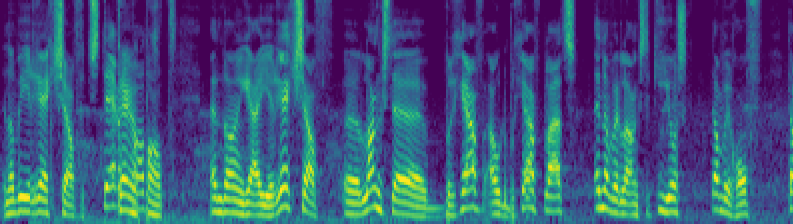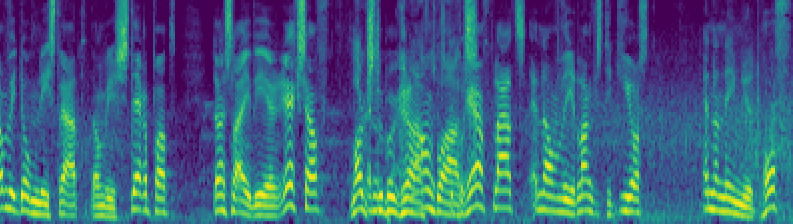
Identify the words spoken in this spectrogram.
En dan weer rechtsaf het Sterrenpad. Sterrenpad. En dan ga je rechtsaf eh, langs de begraaf, oude begraafplaats. En dan weer langs de kiosk. Dan weer Hof. Dan weer Domineestraat. Dan weer Sterrenpad. Dan sla je weer rechtsaf. Langs de begraafplaats. Langs de begraafplaats. En dan weer langs de kiosk. En dan neem je het Hof.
